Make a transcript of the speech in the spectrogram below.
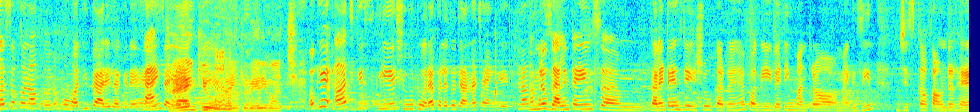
फ़र्स्ट ऑफ़ ऑल आप दोनों बहुत ही प्यारे लग रहे हैं। Thank you thank you very much okay आज किस लिए शूट हो रहा है? पहले तो जानना चाहेंगे। इतना हम लोग वैलेंटाइंस वैलेंटाइंस डे इशू कर रहे हैं for the wedding Mantra magazine जिसका फाउंडर है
